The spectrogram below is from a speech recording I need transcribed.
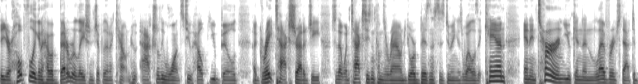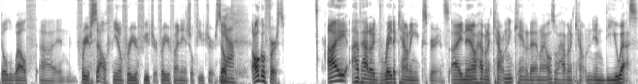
that you're hopefully going to have a better relationship with an accountant who actually wants to help you build a great tax strategy so that when tax season comes around, your business is doing as well as it can, and in turn, you can then leverage that to build wealth uh, and for yourself, you know, for your future, for your financial future. So Yeah. I'll go first. I have had a great accounting experience. I now have an accountant in Canada and I also have an accountant in the US.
